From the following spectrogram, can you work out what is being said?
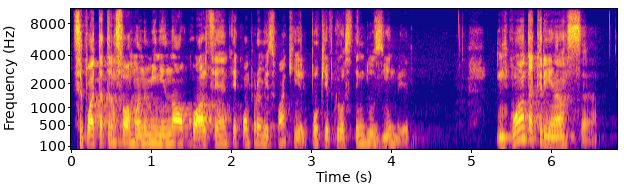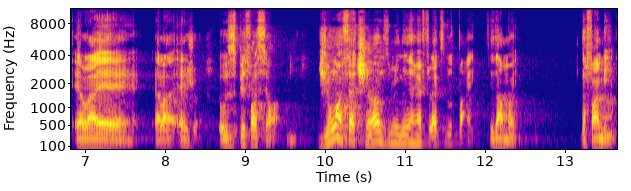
Você pode estar tá transformando o menino no alcoólico sem ter compromisso com aquilo. Por quê? Porque você está induzindo ele. Enquanto a criança, ela é. Ela é os espíritos falam assim, ó, de 1 a 7 anos, o menino é reflexo do pai e da mãe, da família.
